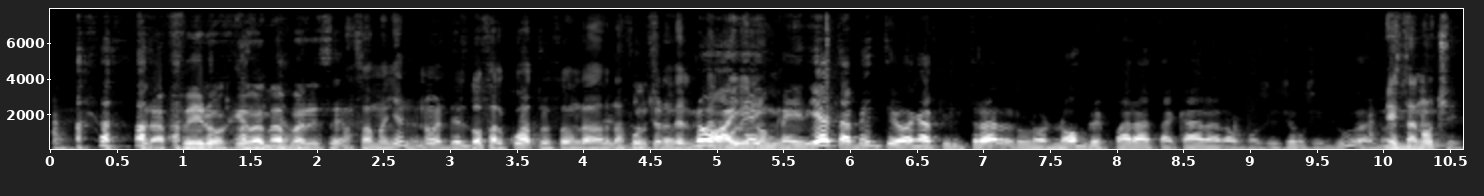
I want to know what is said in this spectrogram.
traferos que van a aparecer. Pasado mañana, ¿no? El del 2 al 4 son la- las 2 funciones al- del No, del ahí codinome. inmediatamente van a filtrar los nombres para atacar a la oposición, sin duda. ¿no? Esta noche.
